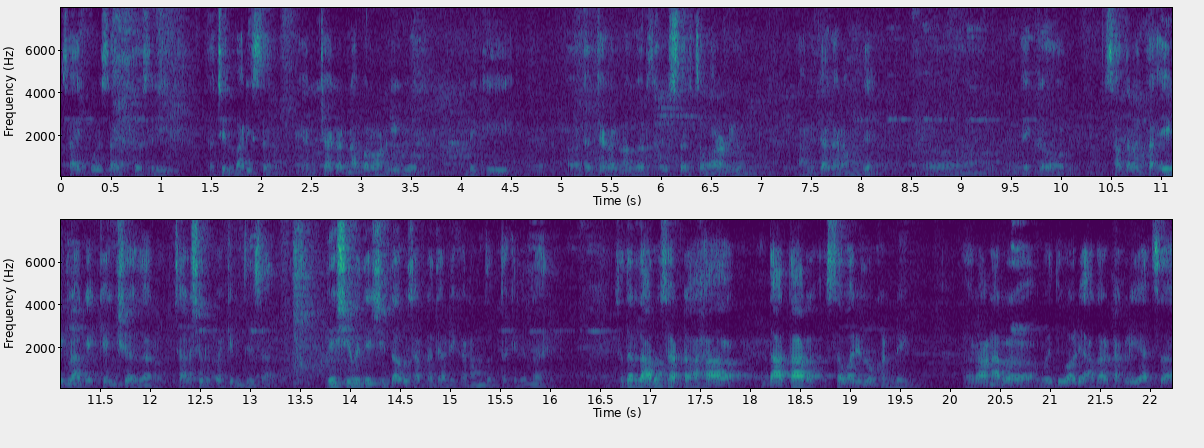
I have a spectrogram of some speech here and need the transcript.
सहाय्यक पोलीस आयुक्त श्री सचिन बारी सर यांच्याकडनं परवानगी घेऊन लेखी त्यांच्याकडनं घर हाऊस सरचं वॉरंट घेऊन आम्ही त्या घरामध्ये एक साधारणतः एक लाख एक्क्याऐंशी हजार चारशे रुपये किमतीचा देशी विदेशी दारूसाठा त्या ठिकाणाहून जप्त केलेला आहे. सदर दारूसाठा हा दातार सवारी लोखंडे राहणार वैदुवाडी आगार टाकळी याचा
